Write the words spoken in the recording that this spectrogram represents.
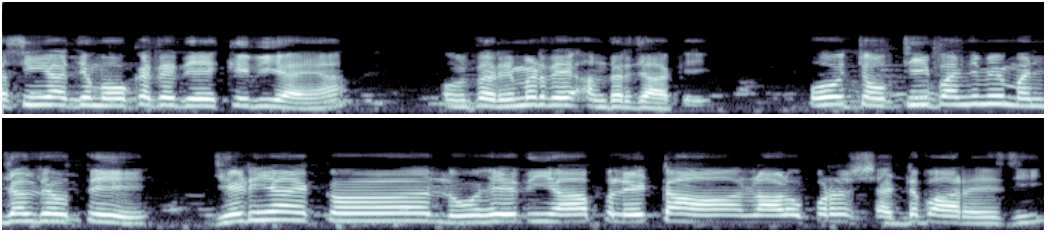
ਅਸੀਂ ਅੱਜ ਮੌਕੇ ਤੇ ਦੇਖ ਕੇ ਵੀ ਆਏ ਆ ਉਹ ਤਾਂ ਰਿਮਟ ਦੇ ਅੰਦਰ ਜਾ ਕੇ। ਉਹ ਚੌਥੀ ਪੰਜਵੀਂ ਮੰਜ਼ਲ ਦੇ ਉੱਤੇ ਜਿਹੜੀਆਂ ਇੱਕ ਲੋਹੇ ਦੀਆਂ ਪਲੇਟਾਂ ਨਾਲ ਉੱਪਰ ਸ਼ੈੱਡ ਪਾ ਰਹੇ ਸੀ,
